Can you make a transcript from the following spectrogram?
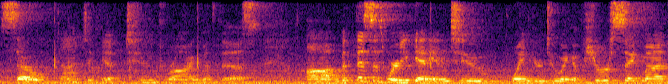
So not to get too dry with this, um, but this is where you get into when you're doing a pure sigma.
